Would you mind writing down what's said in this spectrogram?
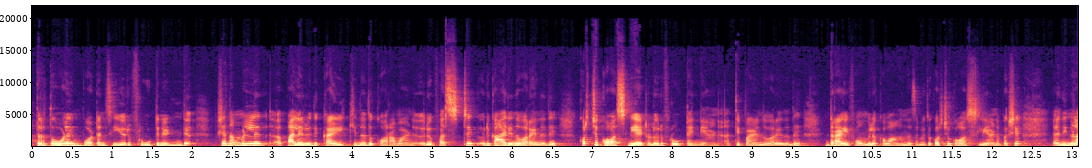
അത്രത്തോളം ഇമ്പോർട്ടൻസ് ഈ ഒരു ഫ്രൂട്ടിനുണ്ട് പക്ഷേ നമ്മൾ പലരും ഇത് കഴിക്കുന്നത് കുറവാണ്. ഒരു ഫസ്റ്റ് ഒരു കാര്യം എന്ന് പറയുന്നത് കുറച്ച് കോസ്റ്റ്ലി ആയിട്ടുള്ള ഒരു ഫ്രൂട്ട് തന്നെയാണ്. അത്തിപ്പഴം എന്ന് പറയുന്നത് ഡ്രൈ ഫോമിലൊക്കെ വാങ്ങുന്ന സമയത്ത് കുറച്ച് കോസ്റ്റ്ലിയാണ് പക്ഷേ നിങ്ങൾ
